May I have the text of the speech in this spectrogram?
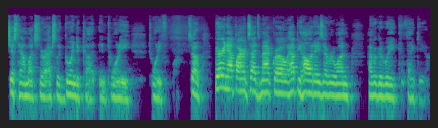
just how much they're actually going to cut in 2024. So, Barry Knapp, Ironsides Macro. Happy holidays, everyone. Have a good week. Thank you.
